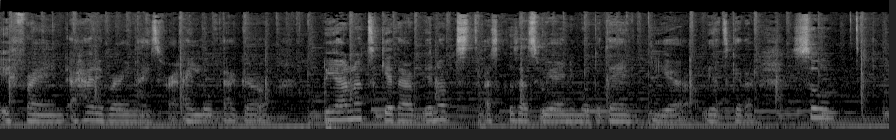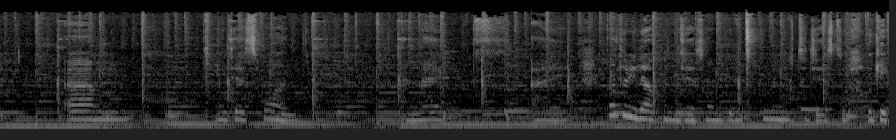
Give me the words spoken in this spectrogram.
a friend. I had a very nice friend. I love that girl. We are not together we're not as close as we are anymore but then yeah we are together. So um in just one i liked i not really happened in just one but let me move to just two. Okay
